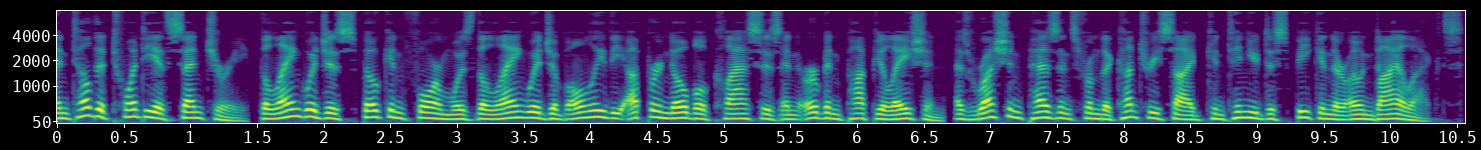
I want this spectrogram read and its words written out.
Until the 20th century, the language's spoken form was the language of only the upper noble classes and urban population, as Russian peasants from the countryside continued to speak in their own dialects.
